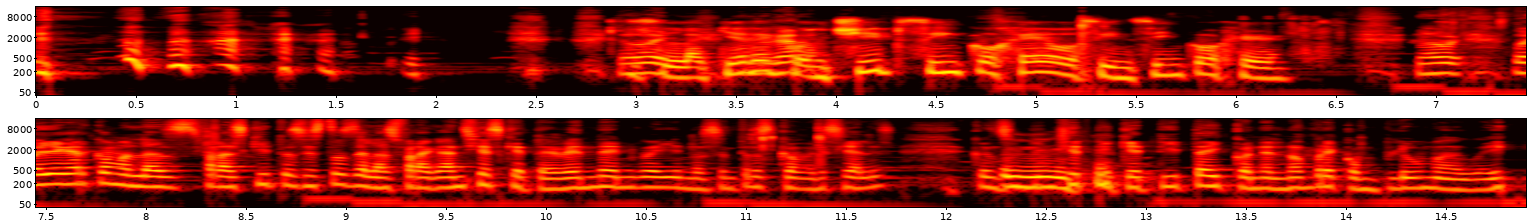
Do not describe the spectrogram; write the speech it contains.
Güey, ¿La quiere con chip 5G o sin 5G? No, güey, voy a llegar como los frasquitos estos de las fragancias que te venden, güey, en los centros comerciales, con su Mm. pinche etiquetita y con el nombre con pluma, güey.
